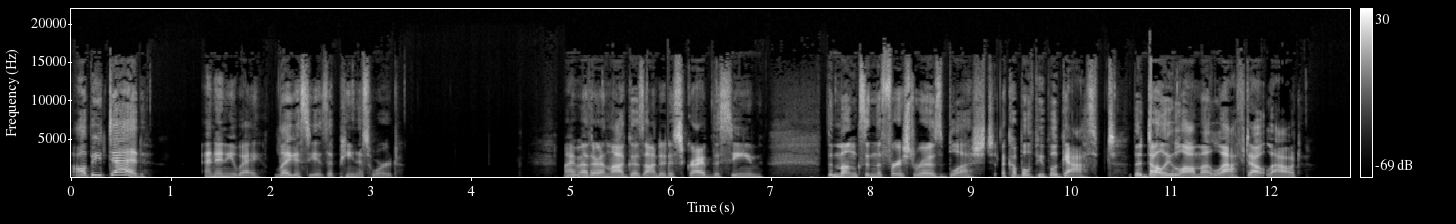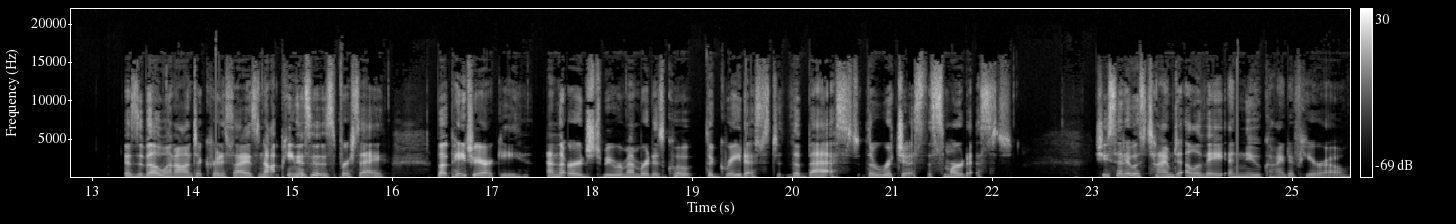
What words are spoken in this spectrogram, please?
I'll be dead. And anyway, legacy is a penis word. My mother in law goes on to describe the scene. The monks in the first rows blushed. A couple of people gasped. The Dalai Lama laughed out loud. Isabel went on to criticize not penises per se, but patriarchy and the urge to be remembered as, quote, the greatest, the best, the richest, the smartest. She said it was time to elevate a new kind of hero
